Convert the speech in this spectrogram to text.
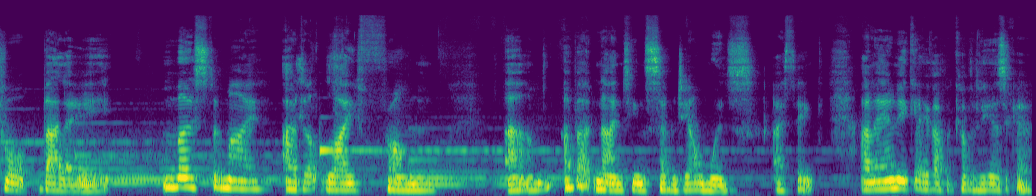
taught ballet most of my adult life from um, about 1970 onwards, I think. And I only gave up a couple of years ago.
